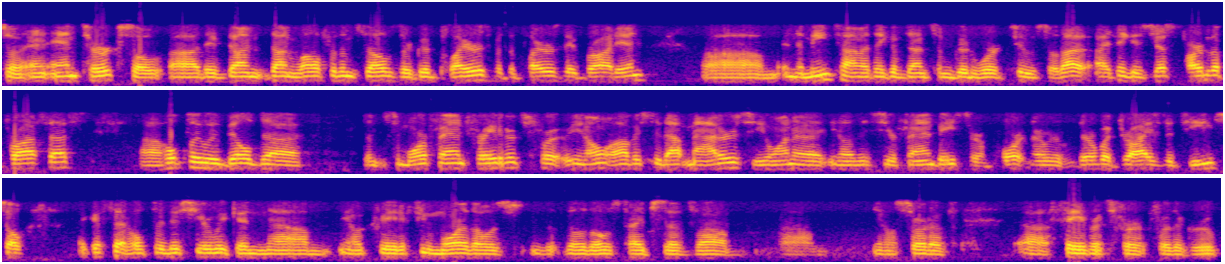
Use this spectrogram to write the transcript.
So and, and Turk. So uh, they've done done well for themselves. They're good players, but the players they brought in um, in the meantime, I think have done some good work too. So that I think is just part of the process. Uh, hopefully, we build uh, some, some more fan favorites for you know obviously that matters. You want to you know this your fan base are important. They're, they're what drives the team. So like I said, hopefully this year we can um, you know create a few more of those those types of um, um, you know sort of uh, favorites for for the group.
